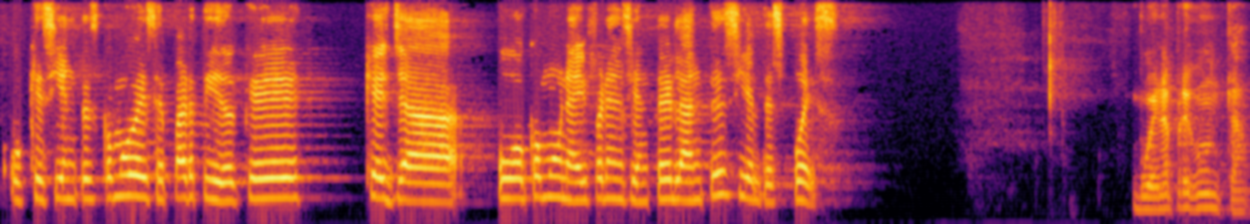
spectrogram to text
O que sientes como ese partido que, que ya hubo como una diferencia entre el antes y el después. Buena pregunta.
